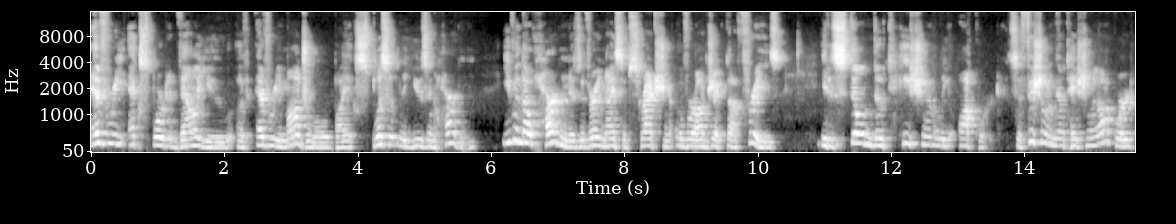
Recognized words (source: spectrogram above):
every exported value of every module by explicitly using harden, even though harden is a very nice abstraction over object.freeze, it is still notationally awkward. Sufficiently notationally awkward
